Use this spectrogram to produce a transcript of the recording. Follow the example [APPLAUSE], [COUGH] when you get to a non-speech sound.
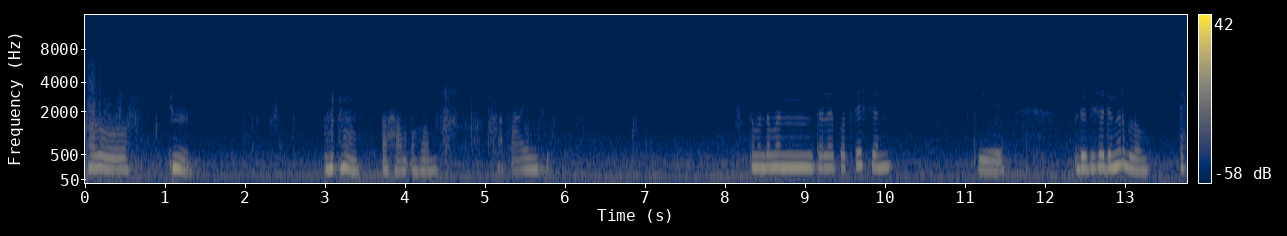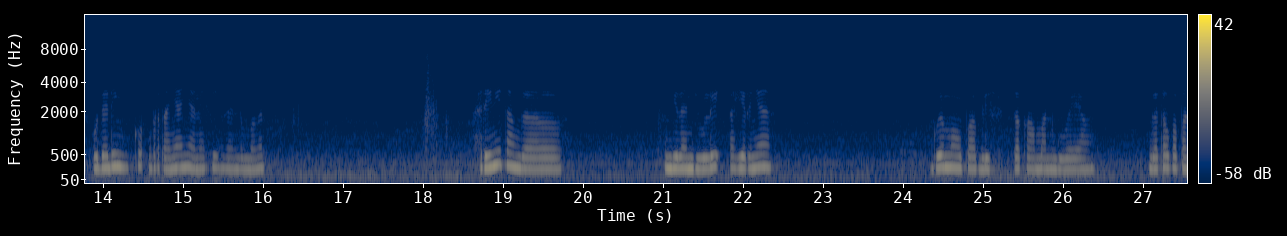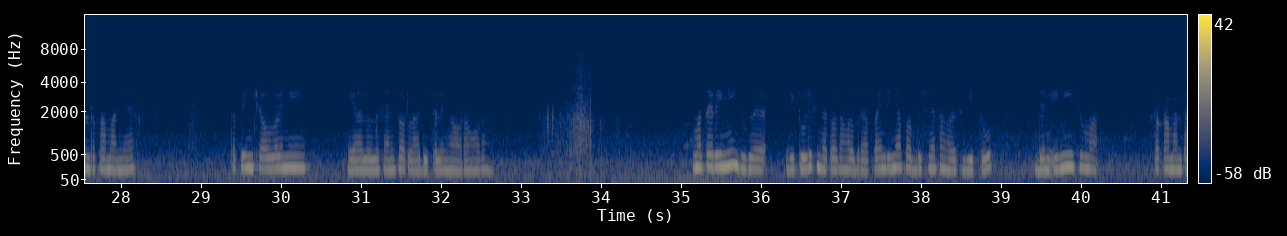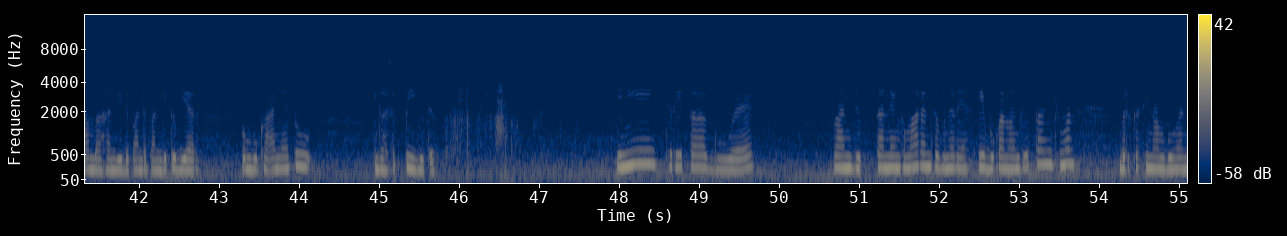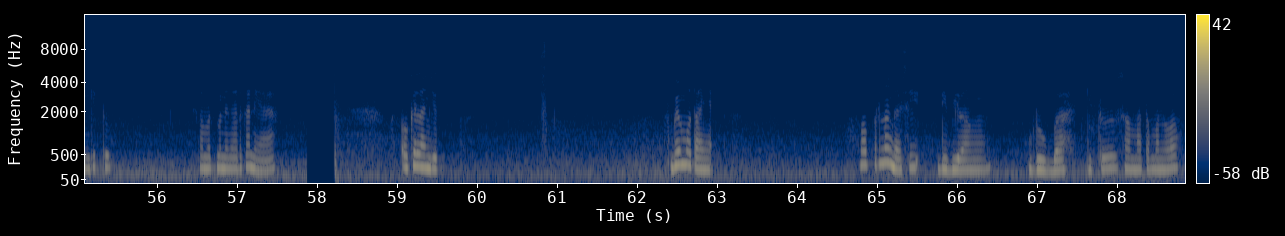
Halo. [CLEARS THROAT] aham aham. Ngapain sih? Teman-teman telepodcastion. Cie. Udah bisa denger belum? Eh, udah ding. Kok pertanyaannya aneh sih? Random banget. Hari ini tanggal 9 Juli akhirnya gue mau publish rekaman gue yang nggak tahu kapan rekamannya tapi insya Allah ini ya lulus sensor lah di telinga orang-orang. Materi ini juga ditulis nggak tahu tanggal berapa intinya publishnya tanggal segitu. Dan ini cuma rekaman tambahan di depan-depan gitu biar pembukaannya tuh nggak sepi gitu. Ini cerita gue lanjutan yang kemarin sebenarnya. Ih bukan lanjutan cuman berkesinambungan gitu. Selamat mendengarkan ya oke lanjut. Gue mau tanya lo pernah gak sih dibilang berubah gitu sama teman lo?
